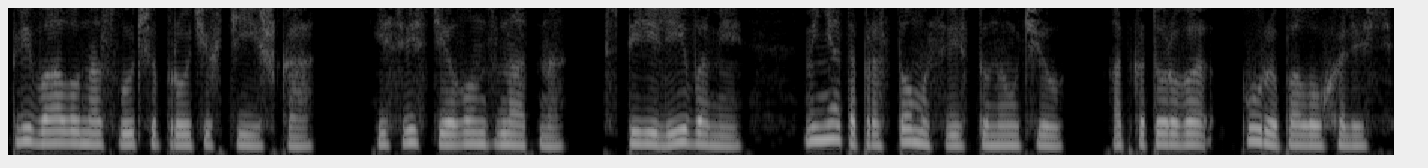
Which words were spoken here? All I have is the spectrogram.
Плевал у нас лучше прочих Тишка, и свистел он знатно, с переливами. Меня-то простому свисту научил, от которого куры полохались.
